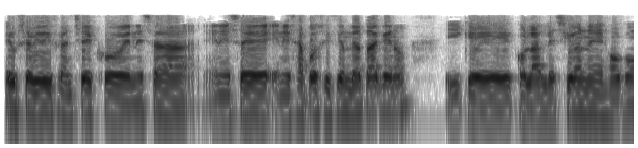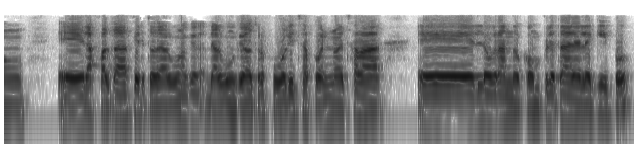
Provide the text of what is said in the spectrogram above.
Eusebio Di Francesco en esa, en ese, en esa posición de ataque, ¿no? Y que con las lesiones o con eh, la falta de acierto de, alguno de algún que otro futbolista pues no estaba eh, logrando completar el equipo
